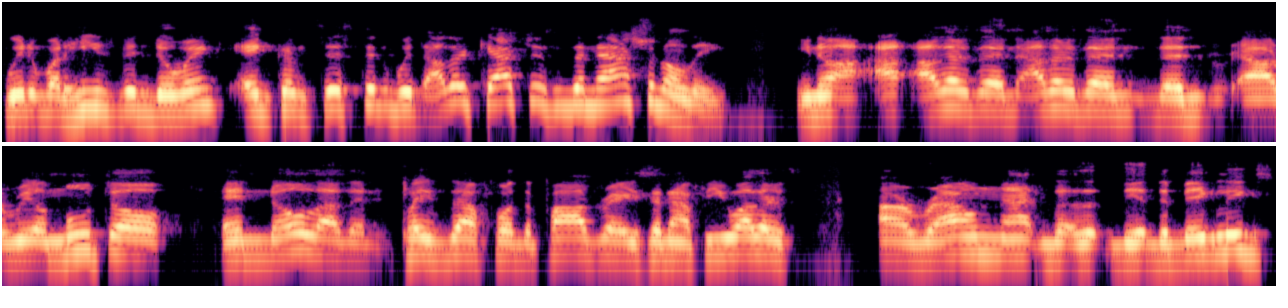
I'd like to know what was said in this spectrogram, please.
with what he's been doing and consistent with other catches in the National League. You know, other than other than than uh, Realmuto and Nola that plays now for the Padres and a few others around that, the, the the big leagues.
